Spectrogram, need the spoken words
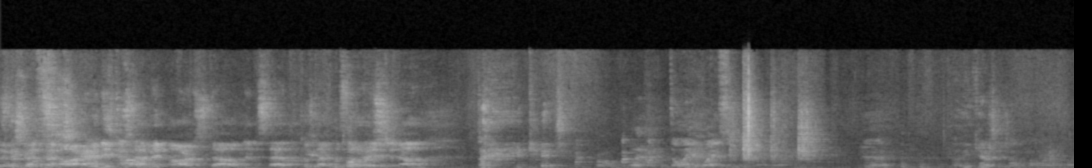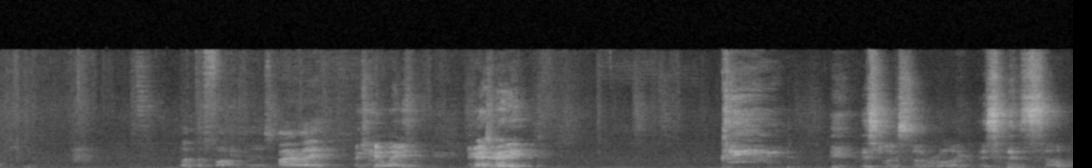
We you need to have it arms down instead, because that was original. Don't let your wife see. Yeah. I think Kelsey's on the way. What the fuck is this? Alright, ready? Okay, wait. You guys ready? this looks so wrong. This is so wrong.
